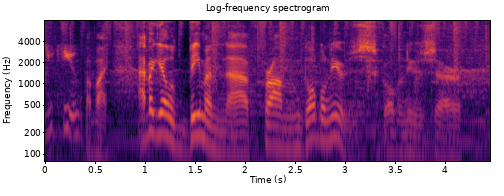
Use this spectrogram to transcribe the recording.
You too. Bye bye. Abigail Bimman uh, from Global News. Global News uh,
